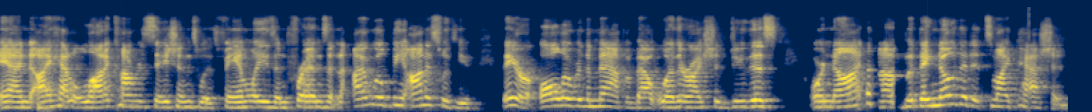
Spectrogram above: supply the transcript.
And I had a lot of conversations with families and friends. And I will be honest with you, they are all over the map about whether I should do this or not. Uh, but they know that it's my passion.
